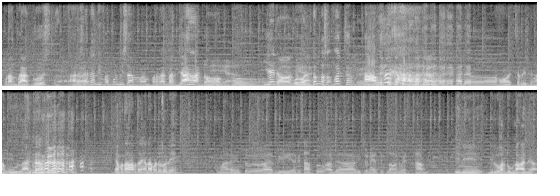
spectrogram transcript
kurang bagus. Harusnya kan Liverpool bisa memperlebar jarak dong. Iya. Oh. Iya dong. Oh, cuman- untung gosok voucher. Hampir. Aduh, voucher di tengah bulan. Yang pertama pertandingan apa dulu nih? Kemarin itu eh, di hari Sabtu ada Leeds United lawan West Ham. Ini di luar dugaan ya.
